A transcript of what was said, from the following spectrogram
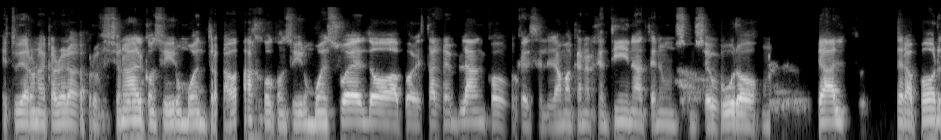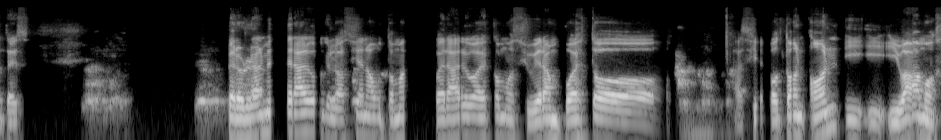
estudiar una carrera profesional, conseguir un buen trabajo, conseguir un buen sueldo, poder estar en blanco, que se le llama acá en Argentina, tener un, un seguro, un social, hacer aportes. Pero realmente era algo que lo hacían automático, era algo, es como si hubieran puesto así el botón on y, y, vamos,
